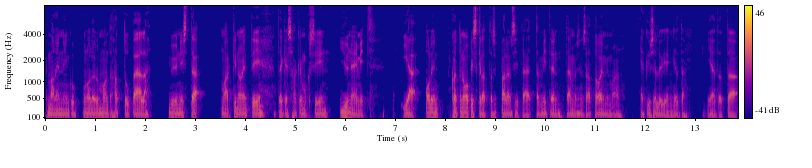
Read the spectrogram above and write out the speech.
ja mä olin niin kuin, mulla oli ollut monta hattua päällä myynnistä, markkinointiin, tekeshakemuksiin, you name it. Ja olin koittanut opiskella tosi paljon sitä, että miten tämmöisen saa toimimaan ja kyselyjengiltä. Ja tota,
